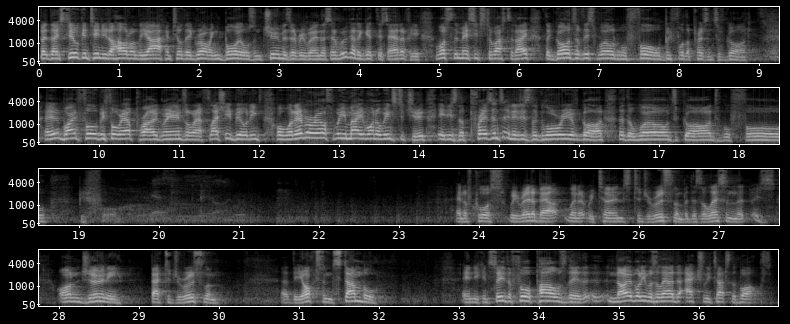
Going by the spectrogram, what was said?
But they still continue to hold on the ark until they're growing boils and tumours everywhere. And they say, we've got to get this out of here. What's the message to us today? The gods of this world will fall before the presence of God. It won't fall before our programs or our flashy buildings or whatever else we may want to institute. It is the presence and it is the glory of God that the world's gods will fall before. And of course, we read about when it returns to Jerusalem, but there's a lesson that is on journey back to Jerusalem. Uh, the oxen stumble, and you can see the four poles there. Nobody was allowed to actually touch the box.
